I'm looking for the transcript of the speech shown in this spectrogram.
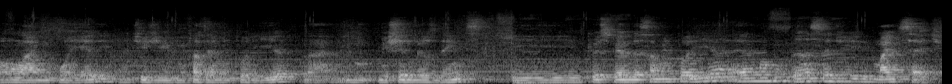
online com ele antes de me fazer a mentoria para mexer nos meus dentes. E o que eu espero dessa mentoria é uma mudança de mindset.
